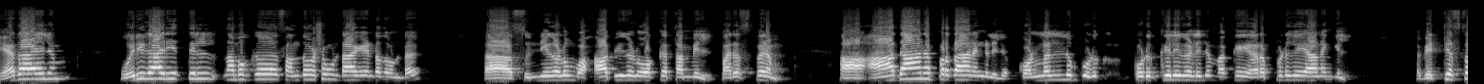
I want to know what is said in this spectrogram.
ഏതായാലും ഒരു കാര്യത്തിൽ നമുക്ക് സന്തോഷം ഉണ്ടാകേണ്ടതുണ്ട് സുന്നികളും വഹാബികളും ഒക്കെ തമ്മിൽ പരസ്പരം ആദാന പ്രദാനങ്ങളിലും കൊള്ളലിലും കൊടുക്ക കൊടുക്കലുകളിലും ഒക്കെ ഏർപ്പെടുകയാണെങ്കിൽ വ്യത്യസ്ത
